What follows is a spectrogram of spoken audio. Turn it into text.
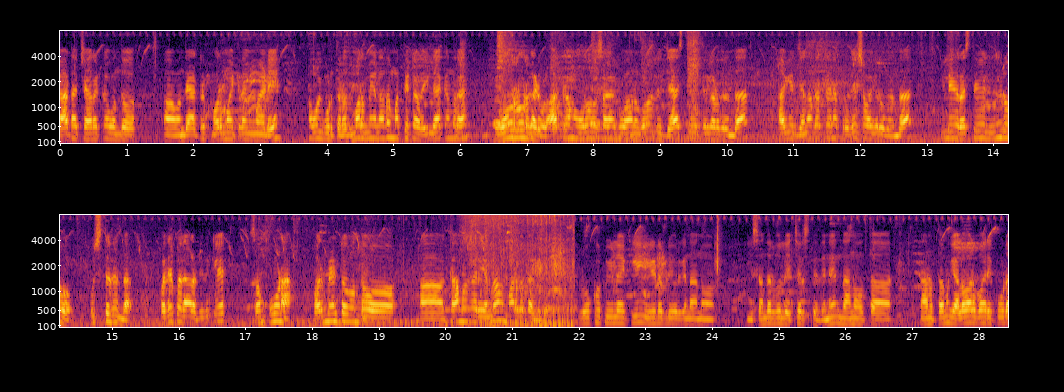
ಕಾಟಾಚಾರಕ ಒಂದು ಒಂದು ಎರಡು ಟ್ರಿಪ್ ಮಾಡಿ ಹೋಗ್ಬಿಡ್ತಾರೆ. ಅದು ಮರ್ಮ ಏನದ ಮತ್ತೆ ಇಟ್ಟಾರ. ಇಲ್ಲಿ ಯಾಕಂದ್ರೆ ಓವರ್ಲೋಡ್ ಗಾಡಿಗಳು ಆಕ್ರಮ ಹೊರ ಸಹಾಯಕ ವಾಹನಗಳು ಇಲ್ಲಿ ಜಾಸ್ತಿ ತಿರುಗಾಡೋದ್ರಿಂದ, ಹಾಗೆ ಜನದಟ್ಟಣೆ ಪ್ರದೇಶವಾಗಿರೋದ್ರಿಂದ, ಇಲ್ಲಿ ರಸ್ತೆ, ನೀರು ಉಚಿತದಿಂದ ಪದೇ ಪದೇ ಆಳದು. ಇದಕ್ಕೆ ಸಂಪೂರ್ಣ ಪರ್ಮನೆಂಟ್ ಒಂದು ಕಾಮಗಾರಿಯನ್ನು ಮಾಡಬೇಕಾಗಿದೆ. ಲೋಕೋಪಿ ಇಲಾಖೆ ಎ ಡಬ್ಲ್ಯೂ ಅವ್ರಿಗೆ ನಾನು ಈ ಸಂದರ್ಭದಲ್ಲಿ ಎಚ್ಚರಿಸ್ತಿದ್ದೇನೆ ನಾನು ತ, ನಾನು ತಮಗೆ ಹಲವಾರು ಬಾರಿ ಕೂಡ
